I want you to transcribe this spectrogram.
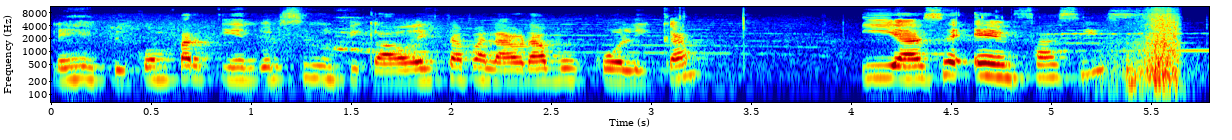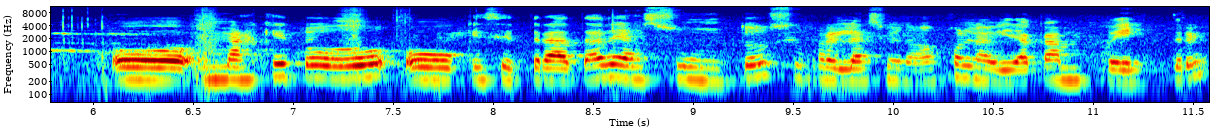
les estoy compartiendo el significado de esta palabra bucólica y hace énfasis o más que todo o que se trata de asuntos relacionados con la vida campestre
